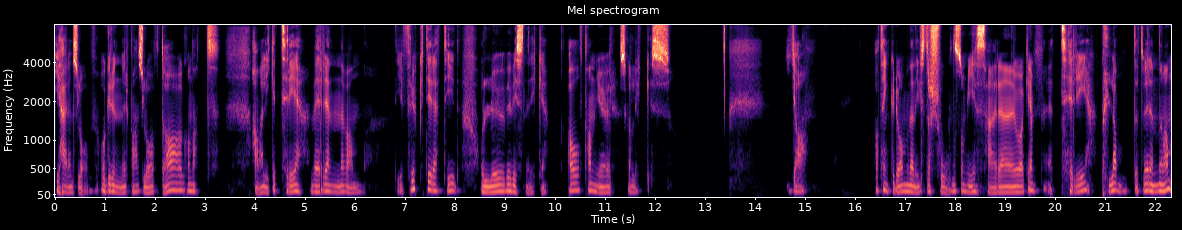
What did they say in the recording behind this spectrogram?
i Herrens lov, og grunner på Hans lov dag og natt. Han er like tre ved rennende vann. De gir frukt i rett tid, og løvet visner ikke. Alt han gjør, skal lykkes. Ja, hva tenker du om den illustrasjonen som gis her, Joakim? Et tre plantet ved rennende vann.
